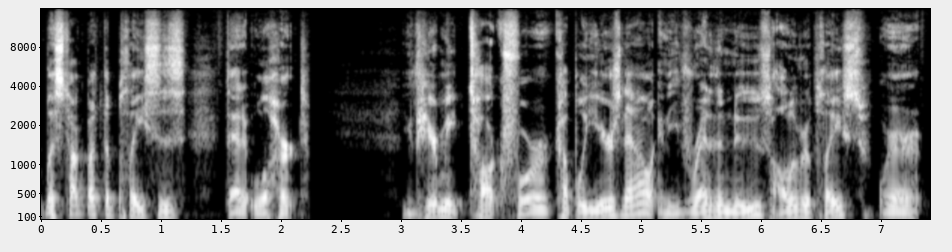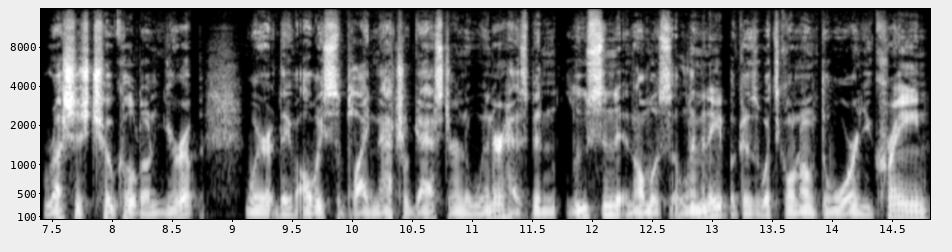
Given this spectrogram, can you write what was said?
Let's talk about the places that it will hurt. You've heard me talk for a couple years now, and you've read the news all over the place where Russia's chokehold on Europe, where they've always supplied natural gas during the winter, has been loosened and almost eliminated because what's going on with the war in Ukraine.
